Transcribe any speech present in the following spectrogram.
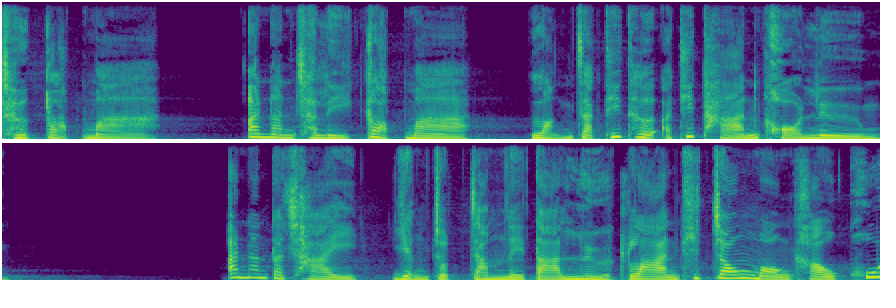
เธอกลับมา อนัญชลีกลับมา หลังจากที่เธออธิษฐานขอลืม อนันตชัยยังจดจำในตาเหลือกลานที่จ้องมองเขาคู่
